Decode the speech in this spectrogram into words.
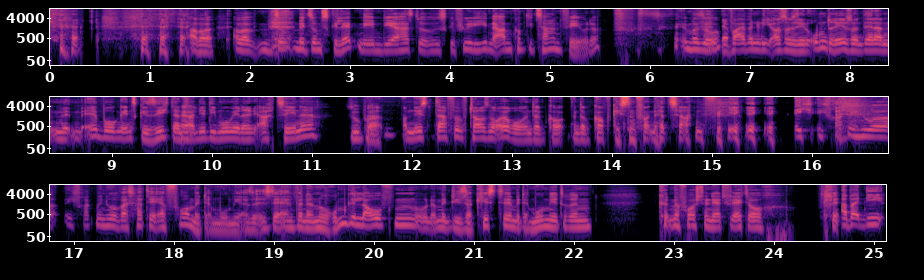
aber, aber mit so, mit so einem Skelett neben dir hast du das Gefühl, jeden Abend kommt die Zahnfee, oder? Immer so. Ja, vor allem, wenn du dich aus Versehen umdrehst und der dann mit dem Ellbogen ins Gesicht, dann Ja. verliert die Mumie direkt acht Zähne. Super. Ja, am nächsten Tag 5000 Euro unterm, Ko unterm Kopfkissen von der Zahnfee. Ich, ich frage mich nur, ich frage mich nur, was hatte er vor mit der Mumie? Also ist er entweder nur rumgelaufen oder mit dieser Kiste mit der Mumie drin? Ich könnte mir vorstellen, der hat vielleicht auch Aber die,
